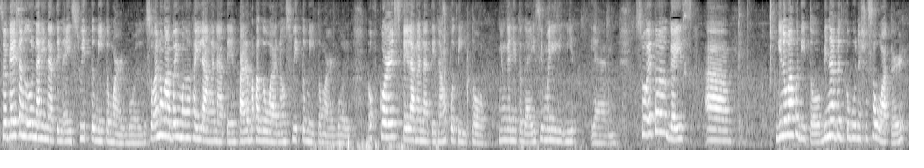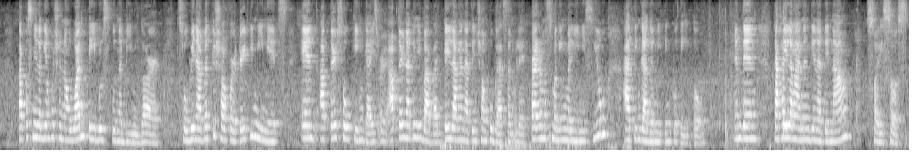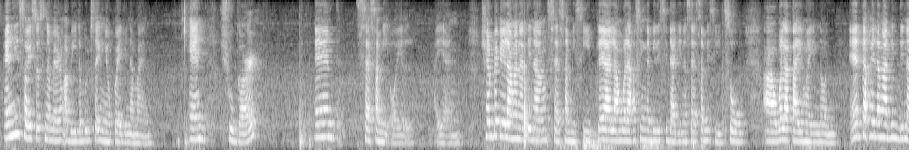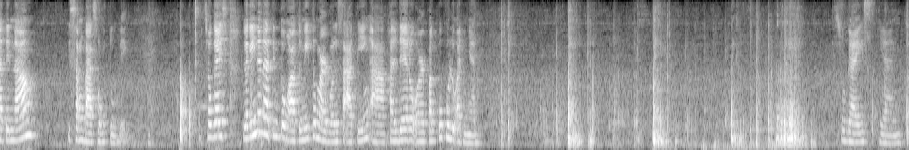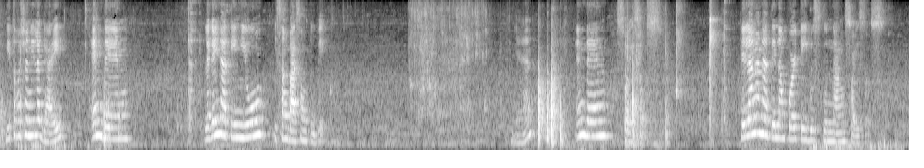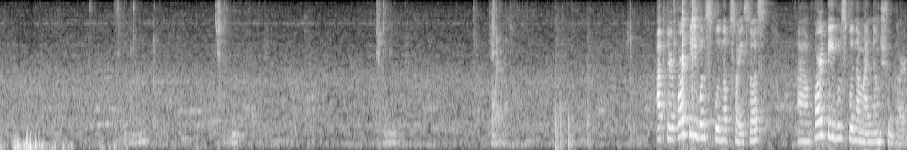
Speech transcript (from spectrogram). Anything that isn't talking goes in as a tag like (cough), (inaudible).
So guys, ang uunahin natin ay sweet tomato marble. So ano nga ba yung mga kailangan natin para makagawa ng sweet tomato marble? Of course, kailangan natin ng potato. Yung ganito guys, yung maliliit. Yan. So ito guys, uh, ginawa ko dito, binabad ko muna siya sa water. Tapos nilagyan ko siya ng 1 tablespoon na vinegar. So binabad ko siya for 30 minutes. And after soaking guys, or after natin ibabad, kailangan natin siyang hugasan ulit para mas maging malinis yung ating gagamiting potato. And then, kakailanganan din natin ng soy sauce. Any soy sauce na merong available sa inyo, pwede naman. And sugar. And sesame oil. Ayan. Siyempre, kailangan natin ng sesame seed. Kaya lang, wala kasing nabili si daddy ng sesame seed. So, uh, wala tayo ngayon nun. And kakailangan din, din natin ng isang basong tubig. So guys, lagay na natin tong uh, tomato marble sa ating uh, kaldero or pagkukuluan niya. So guys, yan. Dito ko siya nilagay. And then, lagay natin yung isang basong tubig. Yan. And then, soy sauce. Kailangan natin ng 4 tablespoon ng soy sauce. After 4 tablespoon of soy sauce, uh, 4 tablespoon naman ng sugar.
